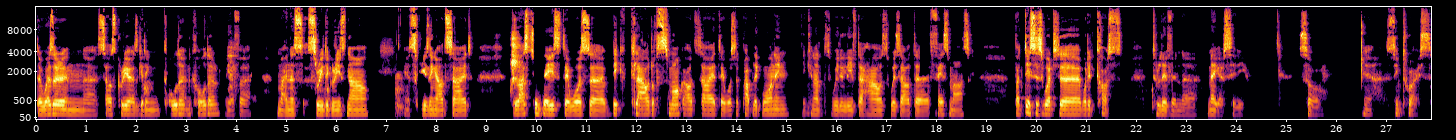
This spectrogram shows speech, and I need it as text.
The weather in uh, South Korea is getting colder and colder. We have uh, minus three degrees now. It's freezing outside the last two days there was a big cloud of smoke outside. There was a public warning. You cannot really leave the house without a face mask. But this is what uh, what it costs to live in a mega city. So, yeah, think twice.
